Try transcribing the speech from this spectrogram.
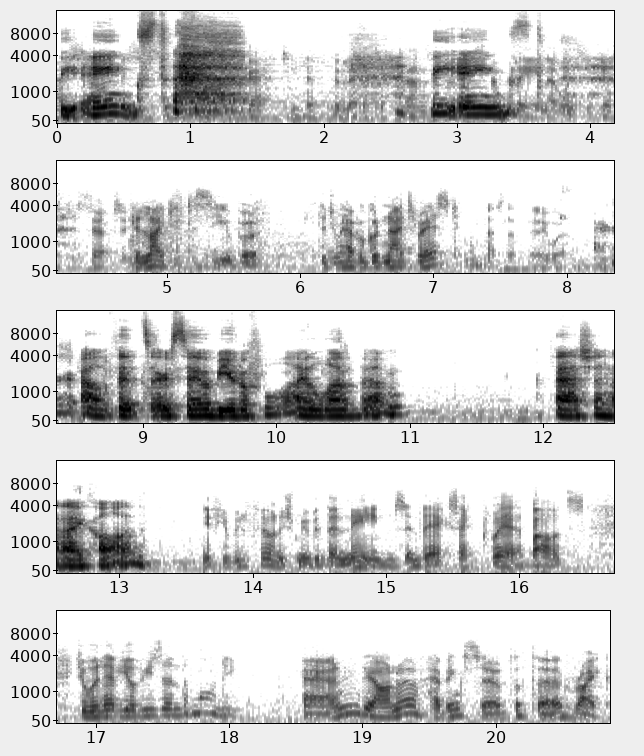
the angst. the angst. Delighted to see you both. Did you have a good night's rest? That's not very well. Her outfits are so beautiful. I love them. Fashion icon. If you will furnish me with their names and their exact whereabouts, you will have your visa in the morning. And the honor of having served the Third Reich.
